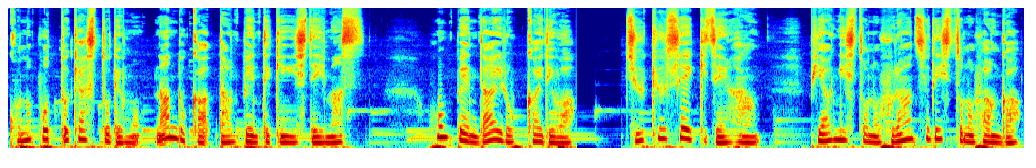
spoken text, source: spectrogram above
このポッドキャストでも何度か断片的にしています。本編第6回では、19世紀前半、ピアニストのフランツ・リストのファンが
